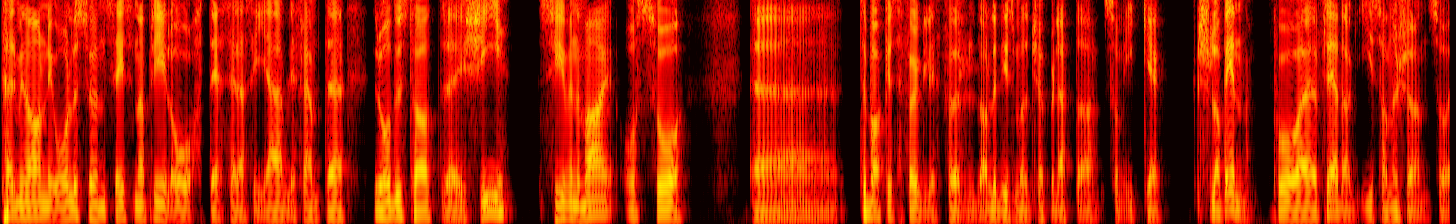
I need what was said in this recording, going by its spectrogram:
Terminalen i Ålesund 16. april, åh, det ser jeg så jævlig frem til. Rådhusteatret i Ski 7. mai, og så eh, tilbake selvfølgelig for alle de som hadde kjøpt billetter som ikke slapp inn. På eh, fredag i Sandnessjøen så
